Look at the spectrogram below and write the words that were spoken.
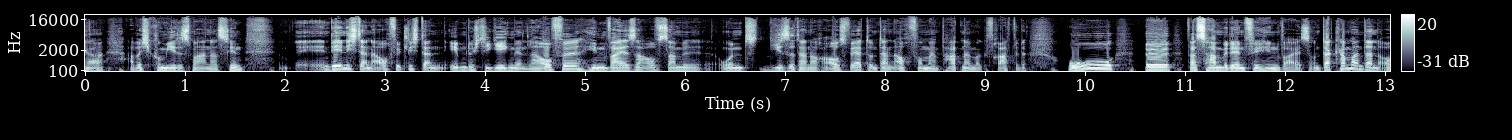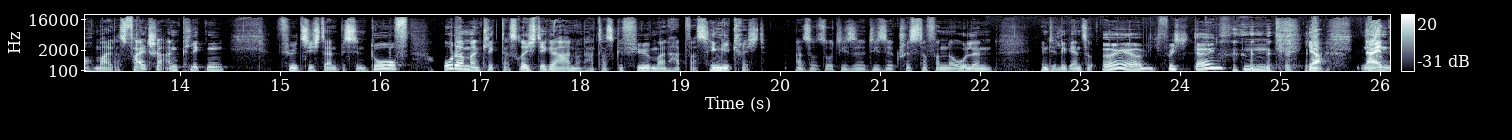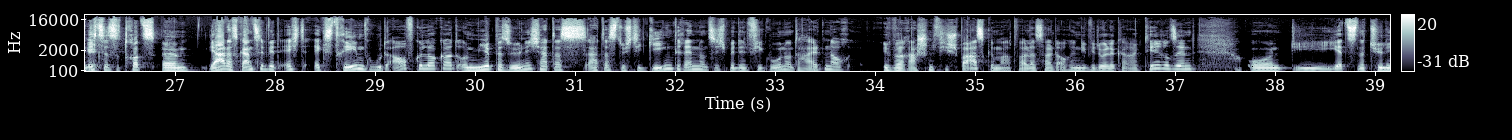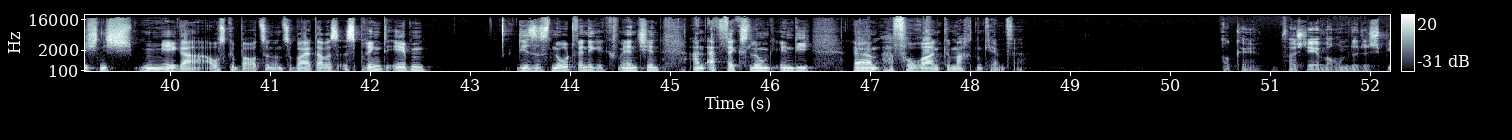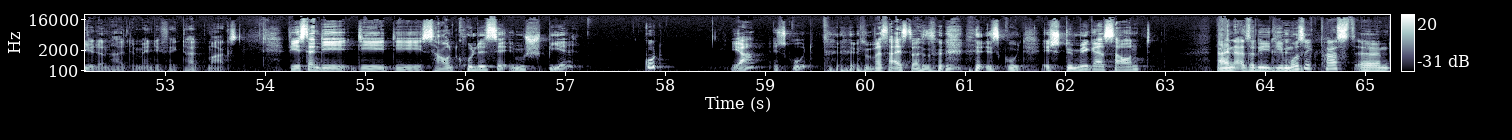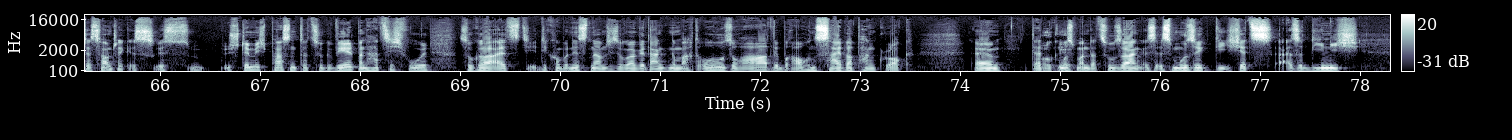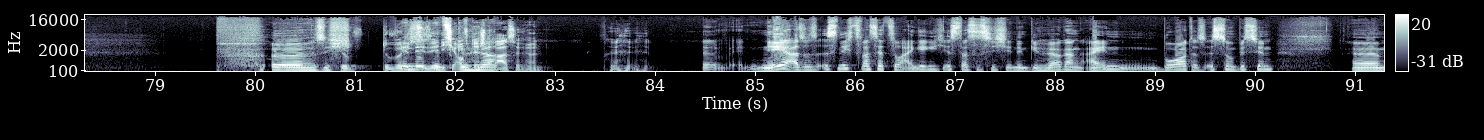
Ja, aber ich komme jedes Mal anders hin, in denen ich dann auch wirklich dann eben durch die Gegenden laufe, Hinweise aufsammle und diese dann auch auswerte und dann auch von meinem Partner immer gefragt werde, oh, äh, was haben wir denn für Hinweise? Und da kann man dann auch mal das Falsche anklicken, fühlt sich dann ein bisschen doof oder man klickt das Richtige an und hat das Gefühl, man hat was hingekriegt. Also so diese, diese Christopher Nolan Intelligenz, so, oh ja, hab ich verstanden. ja, nein, okay. nichtsdestotrotz, ähm, ja, das Ganze wird echt extrem gut aufgelockert und mir persönlich hat das, hat das durch die Gegend rennen und sich mit den Figuren unterhalten auch überraschend viel Spaß gemacht, weil das halt auch individuelle Charaktere sind und die jetzt natürlich nicht mega ausgebaut sind und so weiter, aber es, es bringt eben dieses notwendige Quäntchen an Abwechslung in die ähm, hervorragend gemachten Kämpfe. Okay, verstehe, warum du das Spiel dann halt im Endeffekt halt magst. Wie ist denn die, die, die Soundkulisse im Spiel? Gut. Ja, ist gut. Was heißt das? ist gut. Ist stimmiger Sound? Nein, also die, die Musik passt, ähm, der Soundtrack ist, ist stimmig passend dazu gewählt. Man hat sich wohl sogar als die, die Komponisten haben sich sogar Gedanken gemacht, oh, so, ah, wir brauchen Cyberpunk-Rock. Ähm, da okay. muss man dazu sagen, es ist Musik, die ich jetzt, also die nicht äh, sich. Du, du würdest in, sie nicht Gehör auf der Straße hören. äh, nee, also es ist nichts, was jetzt so eingängig ist, dass es sich in den Gehörgang einbohrt. Es ist so ein bisschen. Äh,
